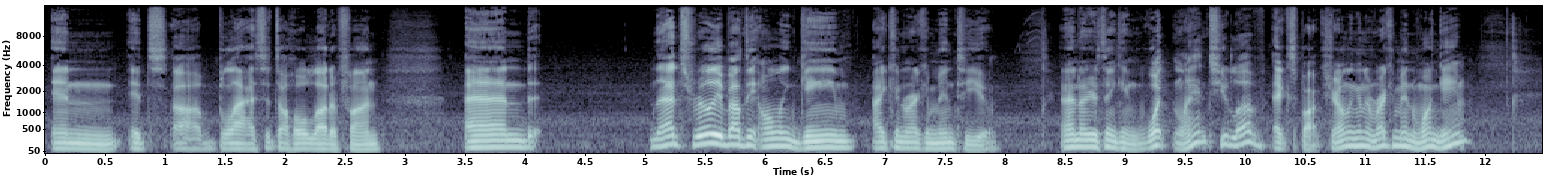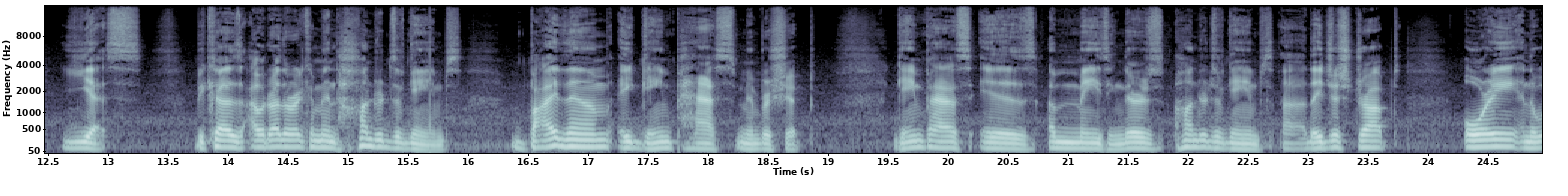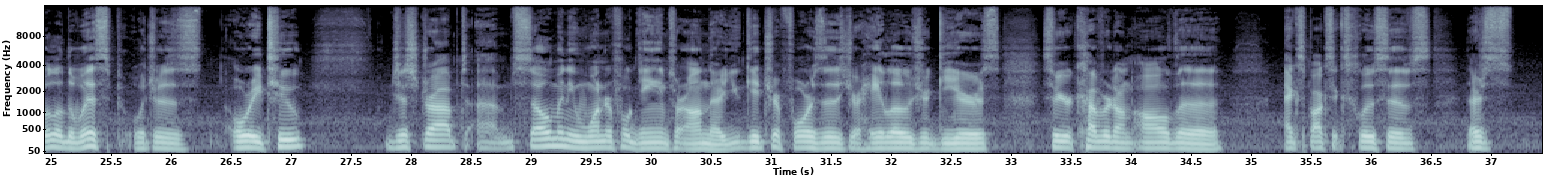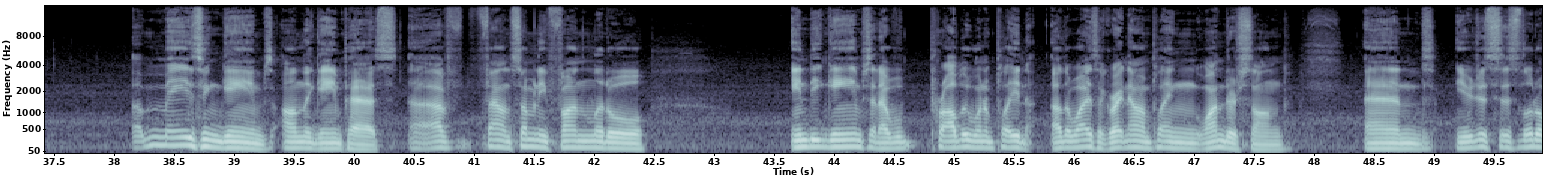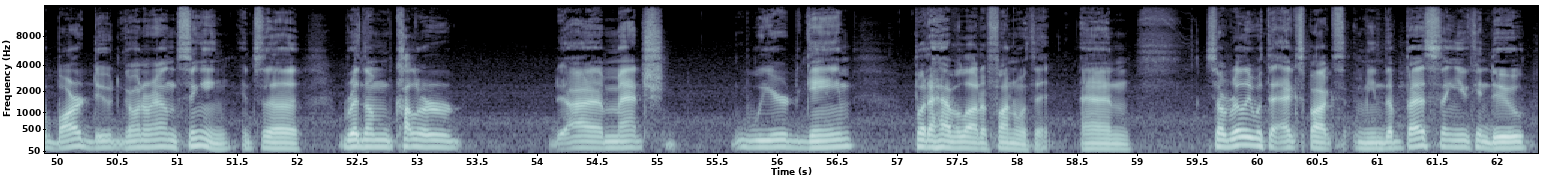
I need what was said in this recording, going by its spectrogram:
and it's a blast. It's a whole lot of fun, and that's really about the only game I can recommend to you. And I know you're thinking, what, Lance? You love Xbox. You're only going to recommend one game? Yes, because I would rather recommend hundreds of games. Buy them a Game Pass membership. Game Pass is amazing. There's hundreds of games. Uh, they just dropped Ori and the Will of the Wisp, which was Ori 2 just dropped. Um, so many wonderful games are on there. You get your Forzas, your Halos, your Gears, so you're covered on all the Xbox exclusives. There's amazing games on the Game Pass. Uh, I've found so many fun little indie games that I would probably want to play otherwise. Like right now, I'm playing Wandersong, and you're just this little bard dude going around singing. It's a rhythm color uh, match weird game, but I have a lot of fun with it. And so, really, with the Xbox, I mean, the best thing you can do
